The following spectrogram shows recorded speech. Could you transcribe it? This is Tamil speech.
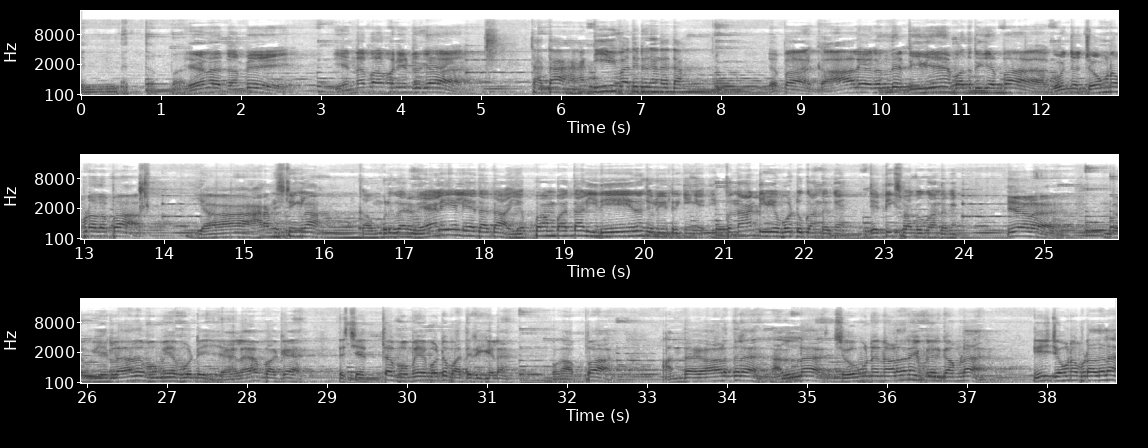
என்னத்தப்பா ஏல தம்பி என்னப்பா பண்ணிட்டு இருக்க தாத்தா நான் டிவி பார்த்துட்டு இருக்கேன் தாத்தா. எப்பா காலையில இருந்து டிவியே பார்த்துட்டு இருக்கியப்பா கொஞ்சம் சோமுனப்படாதப்பா ஐயா ஆரம்பிச்சிட்டிங்களா? உங்களுக்கு வேற வேலையே இல்லையா தாத்தா. எப்போ பார்த்தாலும் இதே தான் சொல்லிட்டு இருக்கீங்க இப்போ தான் டிவியை போட்டு உட்காந்துருக்கேன் ஜெட்டிக்ஸ் பார்க்க உட்காந்துருக்கேன் ஏல இந்த உயிரில்லாத பொம்மையை போட்டு ஏல பார்க்க இந்த செத்த பொம்மையை போட்டு பார்த்துட்டு இருக்கீல. உங்க அப்பா அந்த காலத்துல நல்லா சோமுனால தானே இப்படி இருக்காம்ல? நீ சோமுனப்படாதல?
